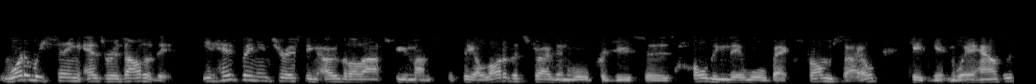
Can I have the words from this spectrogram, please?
What are we seeing as a result of this? It has been interesting over the last few months to see a lot of Australian wool producers holding their wool back from sale, keeping it in warehouses,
